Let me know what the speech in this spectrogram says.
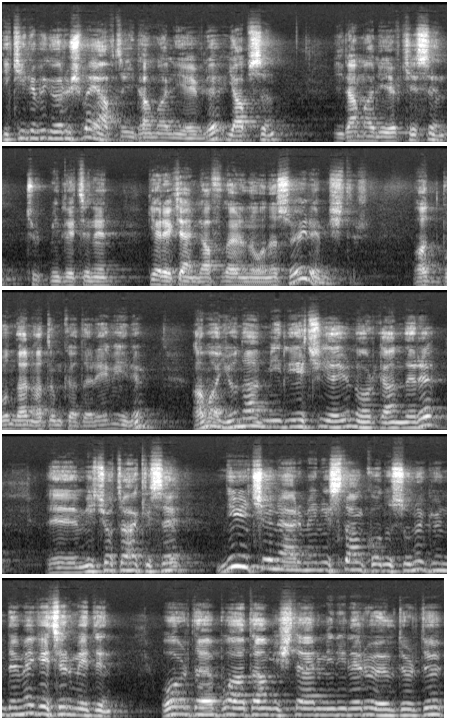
ikili bir görüşme yaptı İlham Aliyev'le. Yapsın. İlham Aliyev kesin Türk milletinin gereken laflarını ona söylemiştir. Bundan adım kadar eminim. Ama Yunan milliyetçi yayın organları e, Mitsotakis'e niçin Ermenistan konusunu gündeme getirmedin? Orada bu adam işte Ermenileri öldürdü.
